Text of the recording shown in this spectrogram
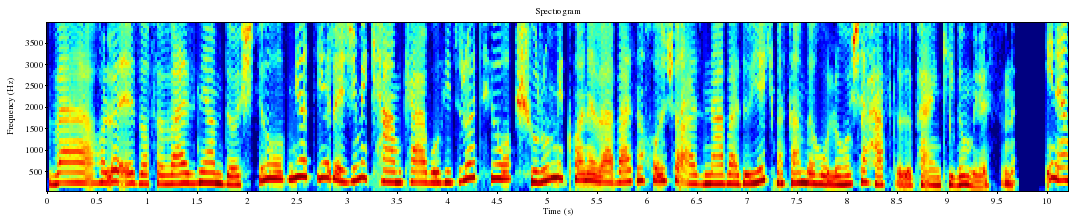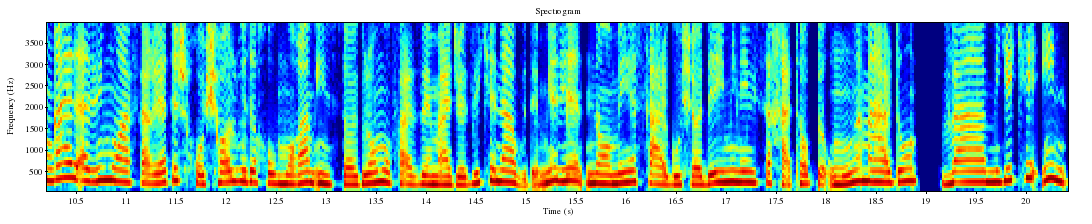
و حالا اضافه وزنی هم داشته و میاد یه رژیم کم کربوهیدراتی رو شروع می‌کنه و وزن خودش رو از 91 مثلا به هلوهوش 75 کیلو میرسونه. این انقدر از این موفقیتش خوشحال بوده. خب موقع هم اینستاگرام و فضای مجازی که نبوده. میاد یه نامه سرگشاده ای می نویسه خطاب به عموم مردم و میگه که این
